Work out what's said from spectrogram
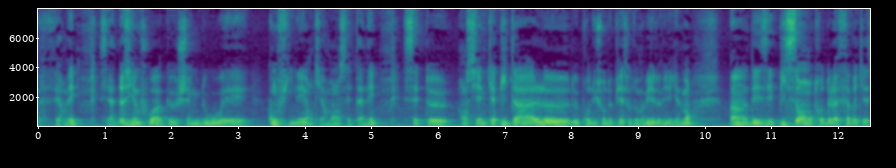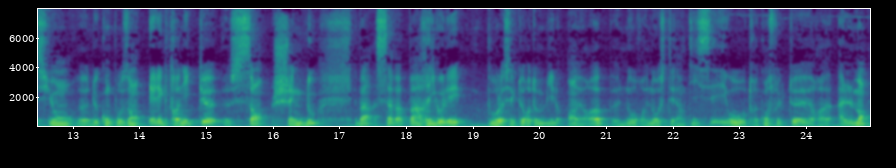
fermées. C'est la deuxième fois que Chengdu est confiné entièrement cette année. Cette euh, ancienne capitale euh, de production de pièces automobiles est devenue également un des épicentres de la fabrication euh, de composants électroniques sans Chengdu. Eh ben, ça va pas rigoler pour le secteur automobile en Europe. Nos Renault, Stellantis et autres constructeurs allemands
